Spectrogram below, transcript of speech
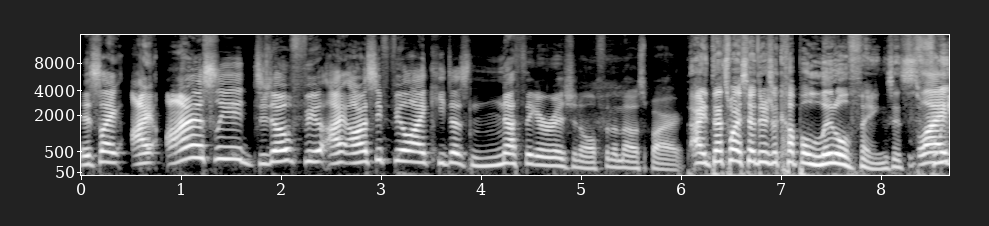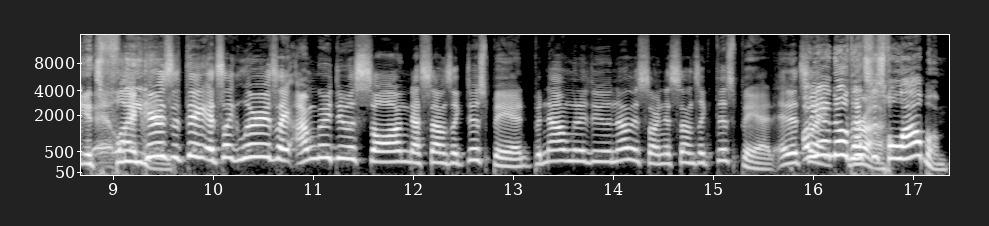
It's like I honestly don't feel. I honestly feel like he does nothing original for the most part. I, that's why I said there's a couple little things. It's Like, fle- it's like here's the thing. It's like literally, it's like I'm gonna do a song that sounds like this band, but now I'm gonna do another song that sounds like this band, and it's oh like, yeah, no, that's bruh. this whole album.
